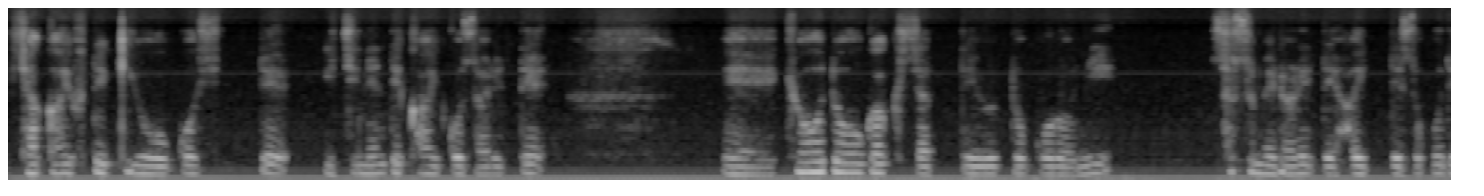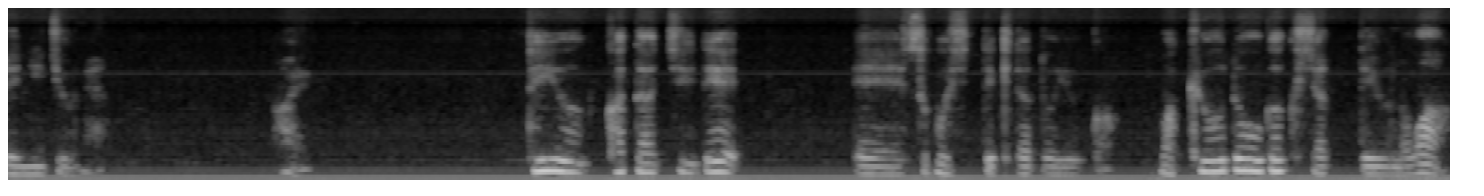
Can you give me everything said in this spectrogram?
社会不適応を起こして、1年で解雇されて、えー、共同学者っていうところに勧められて入って、そこで20年。はい。っていう形で、えー、過ごしてきたというか、まあ、共同学者っていうのは、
